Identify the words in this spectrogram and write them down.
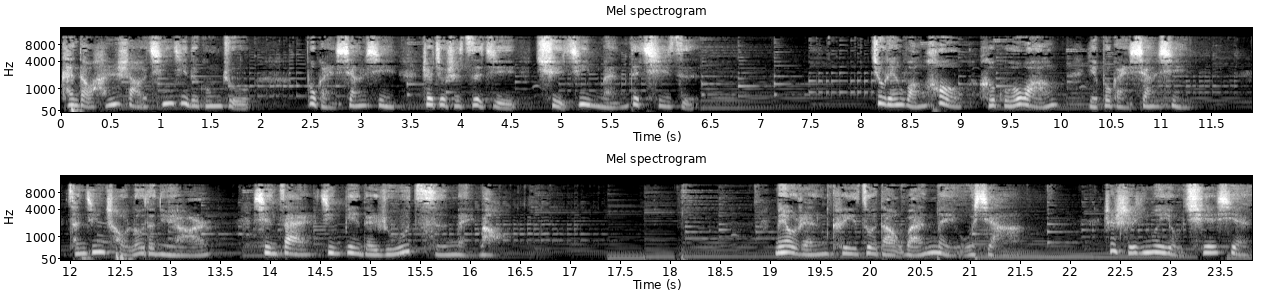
看到很少亲近的公主，不敢相信这就是自己娶进门的妻子。就连王后和国王也不敢相信，曾经丑陋的女儿，现在竟变得如此美貌。没有人可以做到完美无瑕，正是因为有缺陷，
